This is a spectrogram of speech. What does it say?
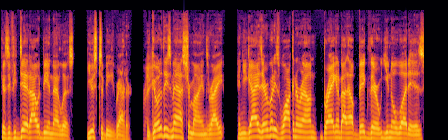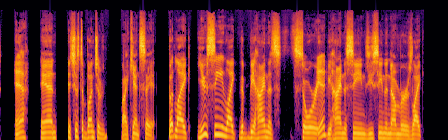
because if you did, I would be in that list. Used to be, rather. Right. You go to these masterminds, right? And you guys, everybody's walking around bragging about how big their you know what is. Yeah. And it's just a bunch of, well, I can't say it, but like you've seen like the behind the story, yeah. behind the scenes, you've seen the numbers. Like,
